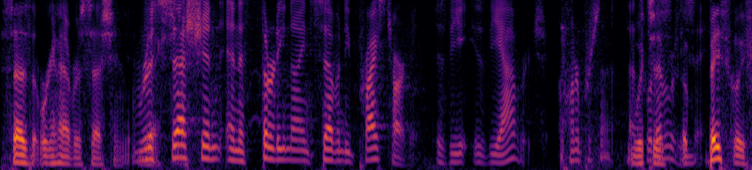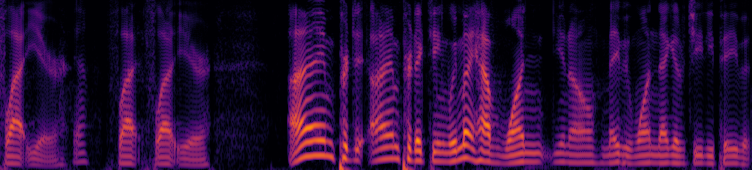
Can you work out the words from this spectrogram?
says that we're going to have recession. Recession and a 39.70 price target is the is the average. 100%. That's which is basically flat year. Yeah. Flat flat year. I'm predi- I'm predicting we might have one, you know, maybe one negative GDP, but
